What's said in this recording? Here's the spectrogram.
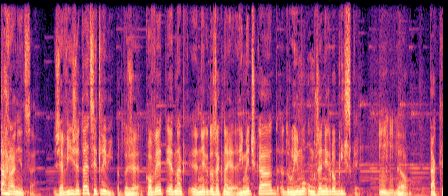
ta hranice? Že víš, že to je citlivý, protože covid jednak někdo řekne je rýmička, druhýmu umře někdo blízký. mm-hmm. Jo. Tak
